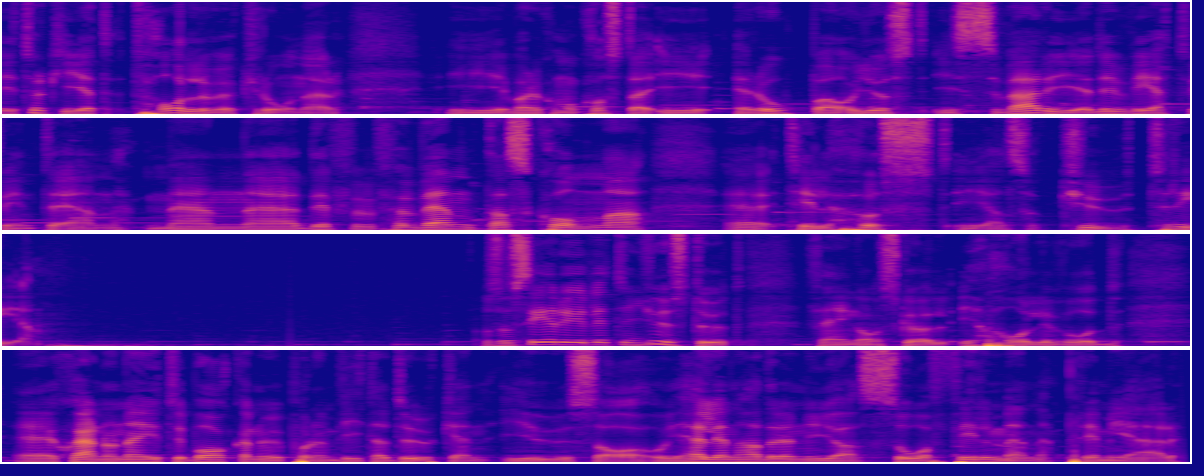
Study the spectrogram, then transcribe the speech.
i Turkiet 12 kronor i vad det kommer att kosta i Europa och just i Sverige, det vet vi inte än. Men eh, det förväntas komma eh, till höst i alltså Q3. Och så ser det ju lite ljust ut för en gångs skull i Hollywood. Eh, stjärnorna är ju tillbaka nu på den vita duken i USA och i helgen hade den nya så-filmen premiär.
